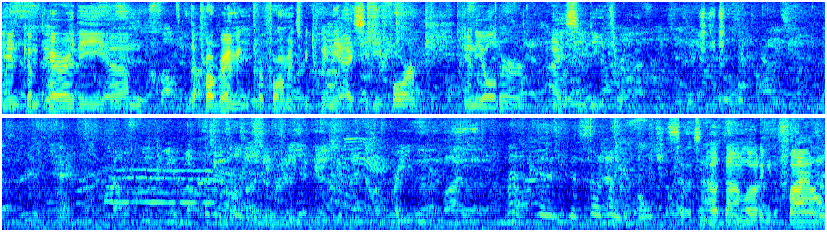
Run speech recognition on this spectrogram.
and compare the, um, the programming performance between the ICD-4 and the older ICD-3. So it's now downloading the file.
